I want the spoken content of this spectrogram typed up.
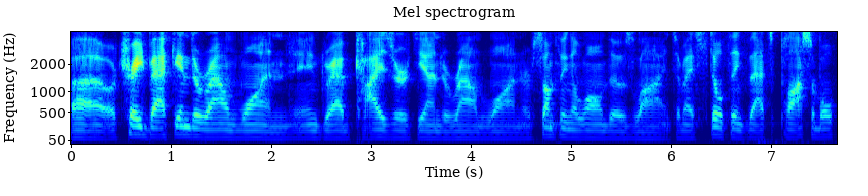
uh, or trade back into round one and grab Kizer at the end of round one or something along those lines. I mean, I still think that's possible,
